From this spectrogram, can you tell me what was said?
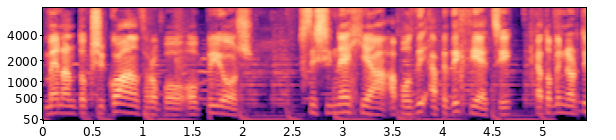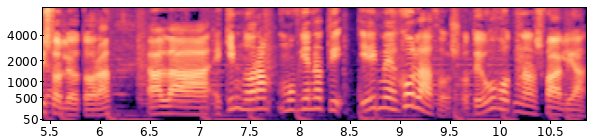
με έναν τοξικό άνθρωπο ο οποίος στη συνέχεια αποδει... απεδείχθη έτσι. Κατόπιν εορτή το λέω τώρα. Αλλά εκείνη την ώρα μου βγαίνει ότι είμαι εγώ λάθος. Ότι εγώ έχω την ανασφάλεια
